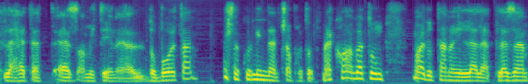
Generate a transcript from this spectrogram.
lehetett ez, amit én eldoboltam és akkor minden csapatot meghallgatunk, majd utána én leleplezem,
